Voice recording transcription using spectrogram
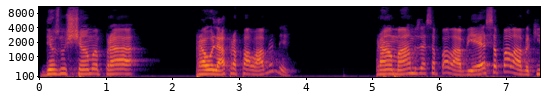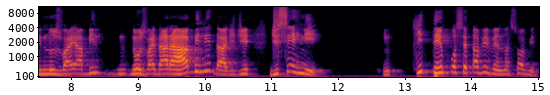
Deus nos chama para para olhar para a palavra dele. Para amarmos essa palavra. E é essa palavra que nos vai, nos vai dar a habilidade de discernir em que tempo você está vivendo na sua vida.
